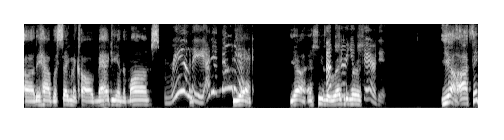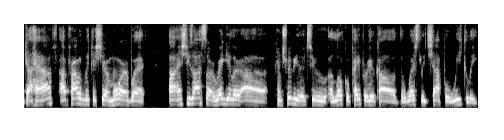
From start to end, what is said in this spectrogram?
Uh, they have a segment called Maggie and the Moms. really i didn't know that yeah, yeah, and she's a i'm sure regular. you shared it Yeah, I think I have. I probably could share more, but Uh, and she's also a regular uh, contributor to a local paper here called the Wesley Chapel Weekly.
